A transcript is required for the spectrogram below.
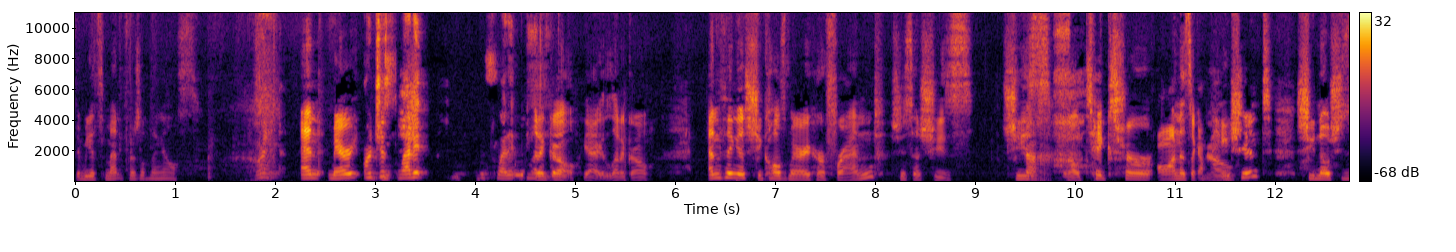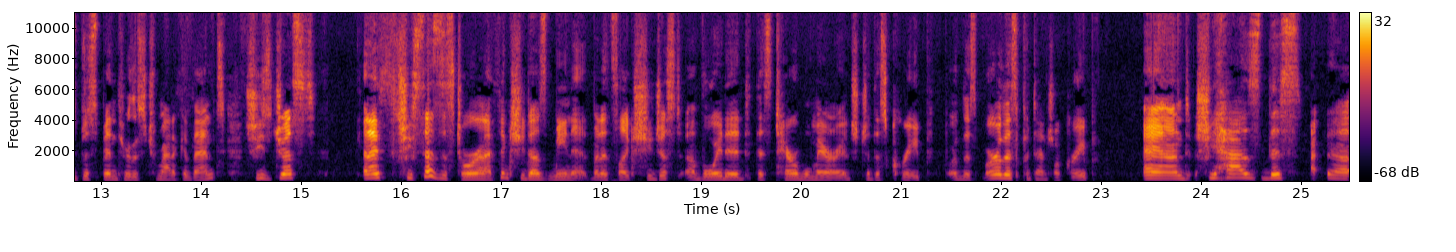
maybe it's meant for something else. Right. And Mary, Or just let it just let it be. let it go. Yeah, let it go. And the thing is, she calls Mary her friend. She says she's she's Ugh. you know takes her on as like a No. patient. She knows she's just been through this traumatic event. She's just and I she says this to her, and I think she does mean it. But it's like she just avoided this terrible marriage to this creep or this or this potential creep. And she has this uh,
